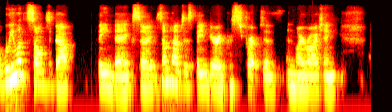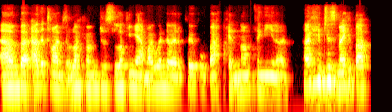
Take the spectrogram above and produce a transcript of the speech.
we want songs about beanbags. So sometimes it's been very prescriptive in my writing. Um, but other times, like I'm just looking out my window at a purple bucket and I'm thinking, you know, I can just make a buck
